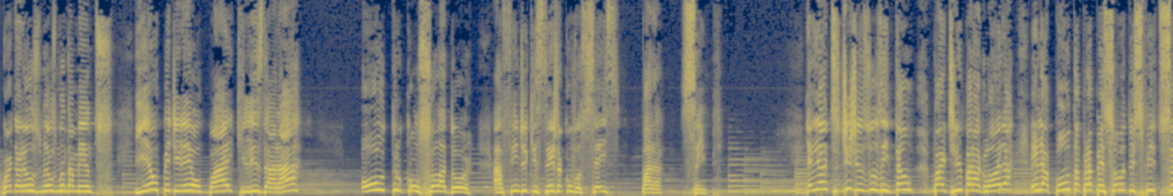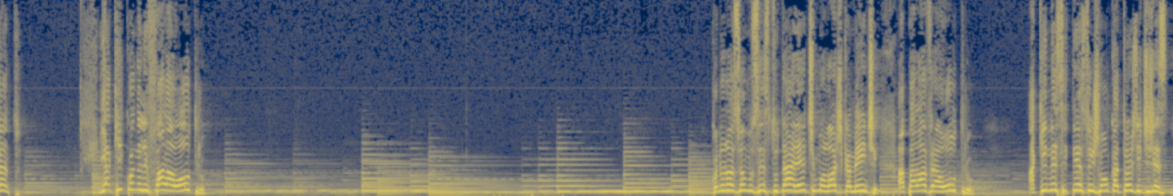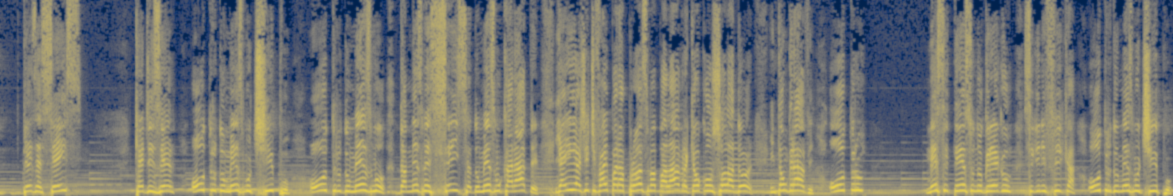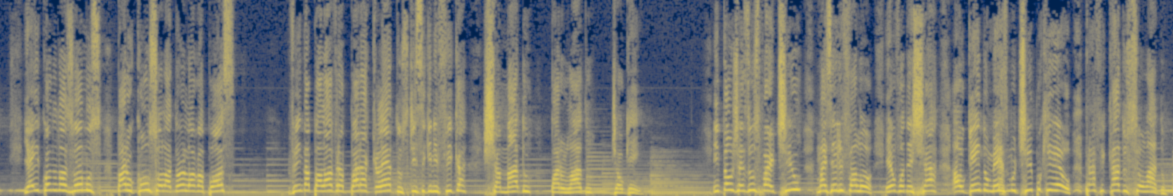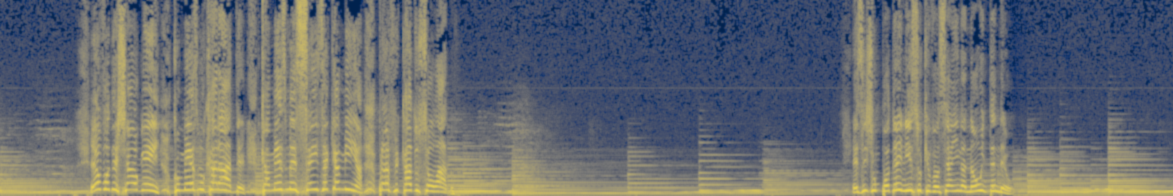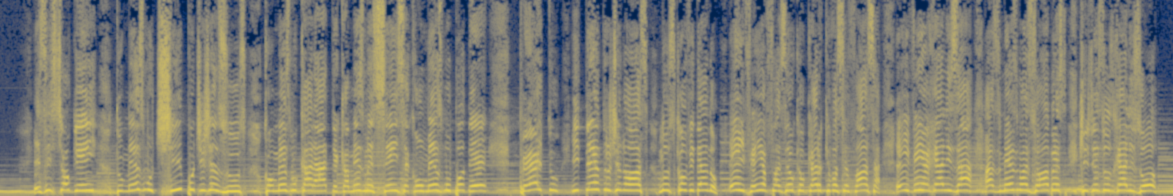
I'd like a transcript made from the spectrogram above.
guardarão os meus mandamentos, e eu pedirei ao Pai que lhes dará outro consolador, a fim de que esteja com vocês para sempre. E aí, antes de Jesus então partir para a glória, ele aponta para a pessoa do Espírito Santo. E aqui, quando ele fala outro, Quando nós vamos estudar etimologicamente a palavra outro, aqui nesse texto em João 14, 16, quer dizer outro do mesmo tipo, outro do mesmo, da mesma essência, do mesmo caráter. E aí a gente vai para a próxima palavra que é o consolador. Então grave, outro nesse texto no grego significa outro do mesmo tipo. E aí quando nós vamos para o consolador logo após, vem da palavra paracletos, que significa chamado para o lado de alguém. Então Jesus partiu, mas ele falou: Eu vou deixar alguém do mesmo tipo que eu para ficar do seu lado. Eu vou deixar alguém com o mesmo caráter, com a mesma essência que a minha, para ficar do seu lado. Existe um poder nisso que você ainda não entendeu. Existe alguém do mesmo tipo de Jesus, com o mesmo caráter, com a mesma essência, com o mesmo poder, perto e dentro de nós, nos convidando: ei, venha fazer o que eu quero que você faça, ei, venha realizar as mesmas obras que Jesus realizou.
